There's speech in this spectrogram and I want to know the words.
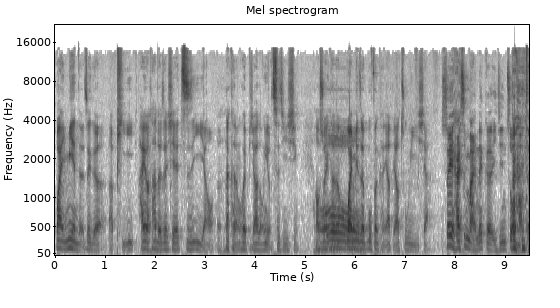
外面的这个呃皮，还有它的这些汁液哦，那可能会比较容易有刺激性，哦，所以可能外面这部分可能要比较注意一下。所以还是买那个已经做好的，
